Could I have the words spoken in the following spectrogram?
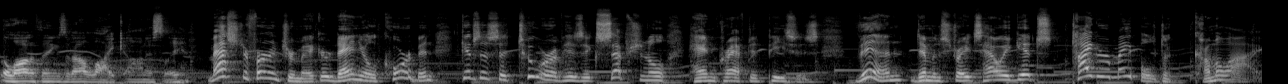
a lot of things that I like, honestly. Master furniture maker Daniel Corban gives us a tour of his exceptional handcrafted pieces, then demonstrates how he gets tiger maple to come alive.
